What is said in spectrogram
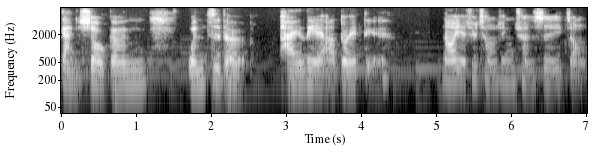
感受跟文字的排列啊堆叠，然后也去重新诠释一种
